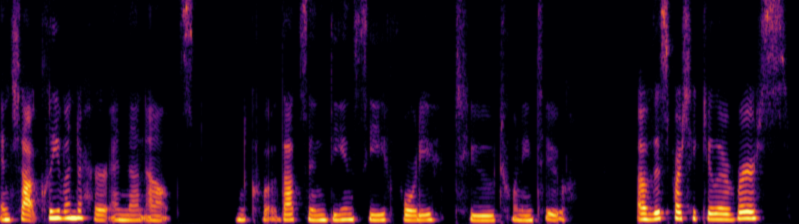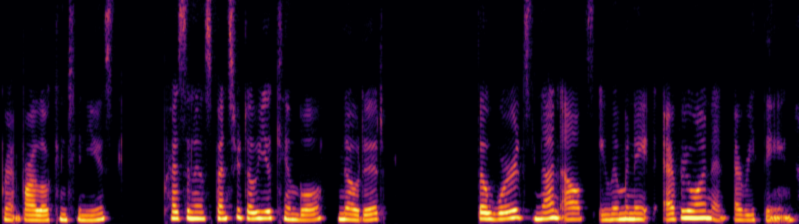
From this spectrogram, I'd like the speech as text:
and shalt cleave unto her and none else. End quote. That's in D&C 4222. Of this particular verse, Brent Barlow continues, President Spencer W. Kimball noted, The words none else illuminate everyone and everything.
